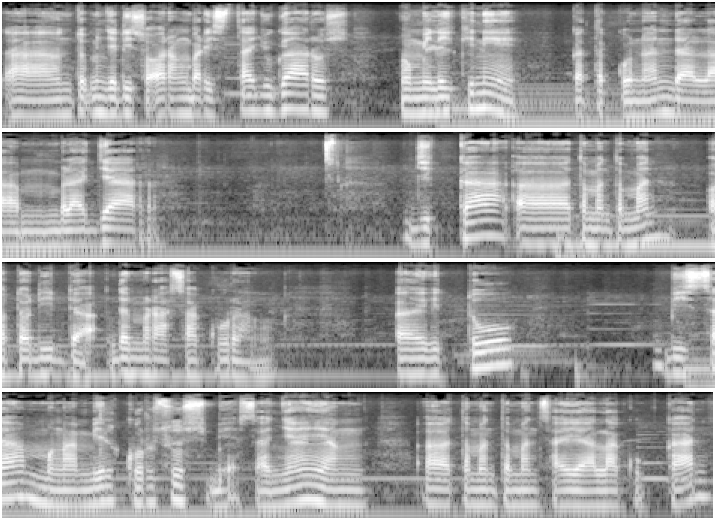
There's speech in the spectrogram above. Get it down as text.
Uh, untuk menjadi seorang barista juga harus memiliki nih ketekunan dalam belajar jika teman-teman uh, otodidak dan merasa kurang uh, itu bisa mengambil kursus. Biasanya yang eh, teman-teman saya lakukan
